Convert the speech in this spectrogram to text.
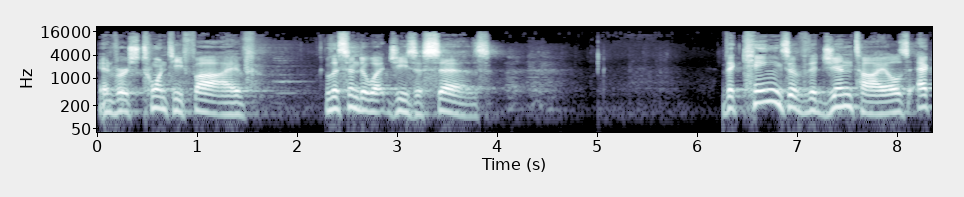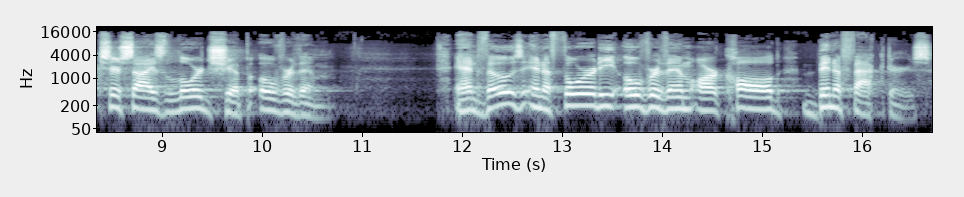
In verse 25, listen to what Jesus says. The kings of the Gentiles exercise lordship over them and those in authority over them are called benefactors.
